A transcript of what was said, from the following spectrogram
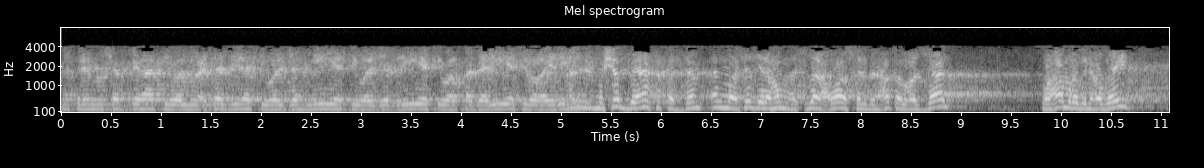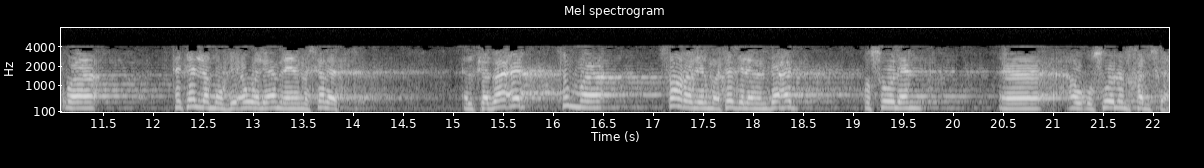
مثل المشبهة والمعتزلة والجهمية والجبرية والقدرية وغيرهم. المشبهة تقدم المعتزلة هم أتباع واصل بن عطا الغزال وعمرو بن عبيد وتكلموا في أول أمرهم مسألة الكبائر ثم صار للمعتزلة من بعد أصولا آه، أو أصول خمسة.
